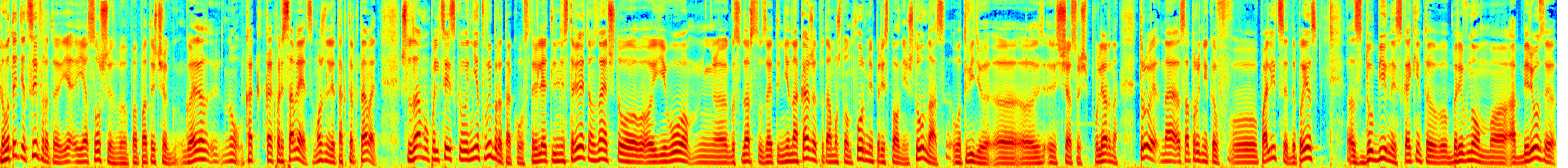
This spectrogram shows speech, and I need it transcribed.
Ну вот эти цифры-то, я, я слушаю по, по тысяче, говорят, ну, как, как представляется, можно ли так трактовать, что там у полицейского нет выбора такого, стрелять или не стрелять, он знает, что его м, государство за это не накажет, потому что он в форме при исполнении. Что у нас? Вот видео э, э, сейчас очень популярно. Трое сотрудников э, полиции, ДПС, с дубиной, с каким-то бревном э, от березы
